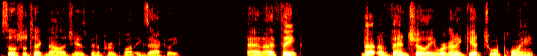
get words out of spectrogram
Social technology has been approved upon exactly, and I think that eventually we're going to get to a point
